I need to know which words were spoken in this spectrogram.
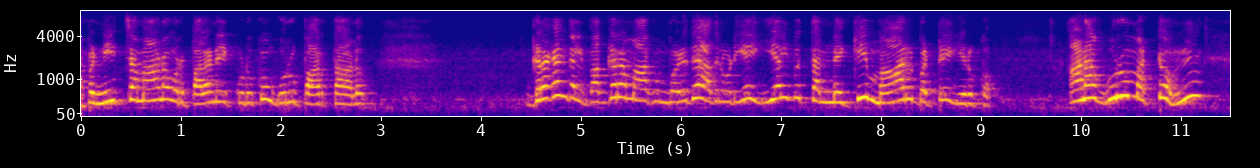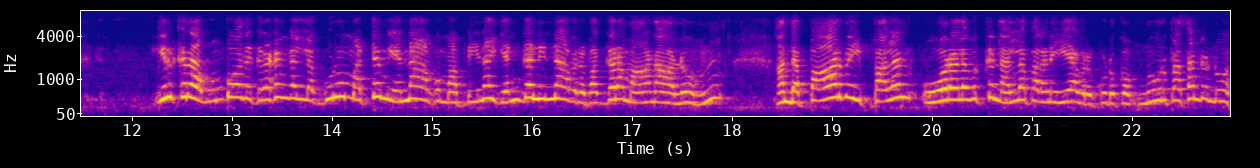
அப்ப நீச்சமான ஒரு பலனை கொடுக்கும் குரு பார்த்தாலும். கிரகங்கள் வக்கரமாகும் பொழுது அதனுடைய இயல்பு தன்மைக்கு மாறுபட்டு இருக்கும். ஆனா குரு மட்டும் இருக்கிற ஒன்பது கிரகங்கள்ல குரு மட்டும் என்ன ஆகும் அப்படின்னா எங்க நின்று அவர் வக்கரம் ஆனாலும் அந்த பார்வை பலன் ஓரளவுக்கு நல்ல பலனையே அவர் கொடுக்கும். நூறு பர்சன்ட் நூ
